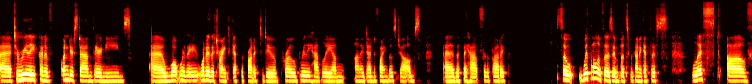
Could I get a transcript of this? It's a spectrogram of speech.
uh, to really kind of understand their needs uh, what were they what are they trying to get the product to do and probe really heavily on on identifying those jobs uh, that they have for the product. So with all of those inputs we kind of get this list of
